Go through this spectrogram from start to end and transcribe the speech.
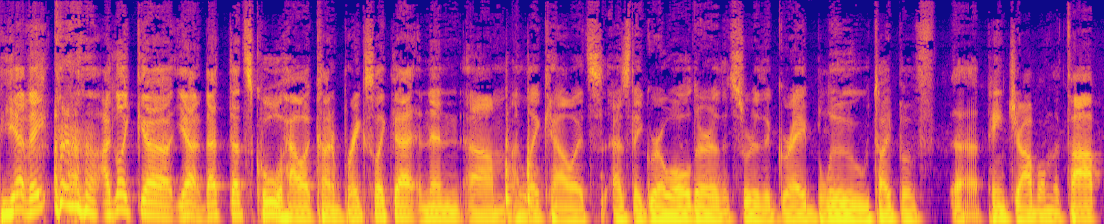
yeah. They, I'd like. uh Yeah, that that's cool how it kind of breaks like that, and then um I like how it's as they grow older, that's sort of the gray blue type of uh paint job on the top,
